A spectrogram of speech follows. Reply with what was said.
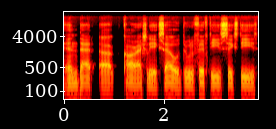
and that uh, car actually excelled through the 50s, 60s.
